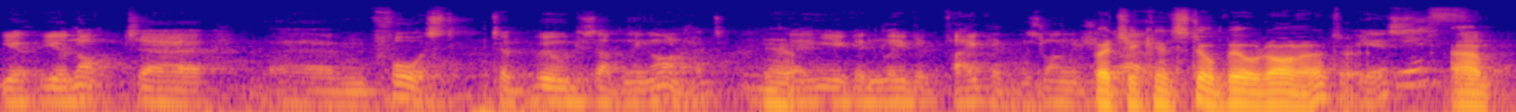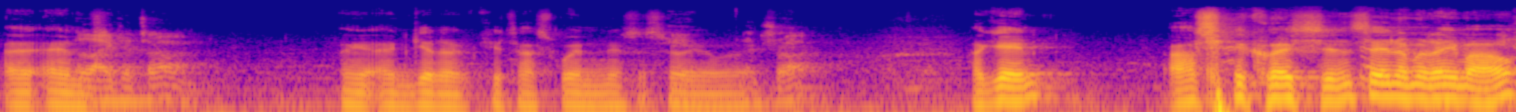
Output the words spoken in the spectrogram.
you're, you're not uh, um, forced to build something on it. Yeah. Uh, You can leave it vacant as long as you but you like. can still build on it, Yes, Yes. um, a- and later time. and get a kitas when necessary. Yeah, or that's right. Again, ask your questions, send them an email.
